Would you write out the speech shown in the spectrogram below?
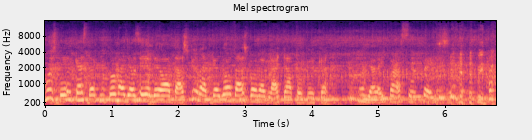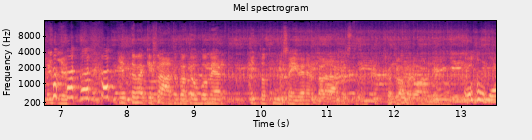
most érkeztek, mikor megy az élő adás. Következő adásban meglátjátok őket. Mondjál egy pár szót te is. Jöttem egy kis látogatóba, mert itt ott 20 éve nem találkoztunk, csak. Ugye?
